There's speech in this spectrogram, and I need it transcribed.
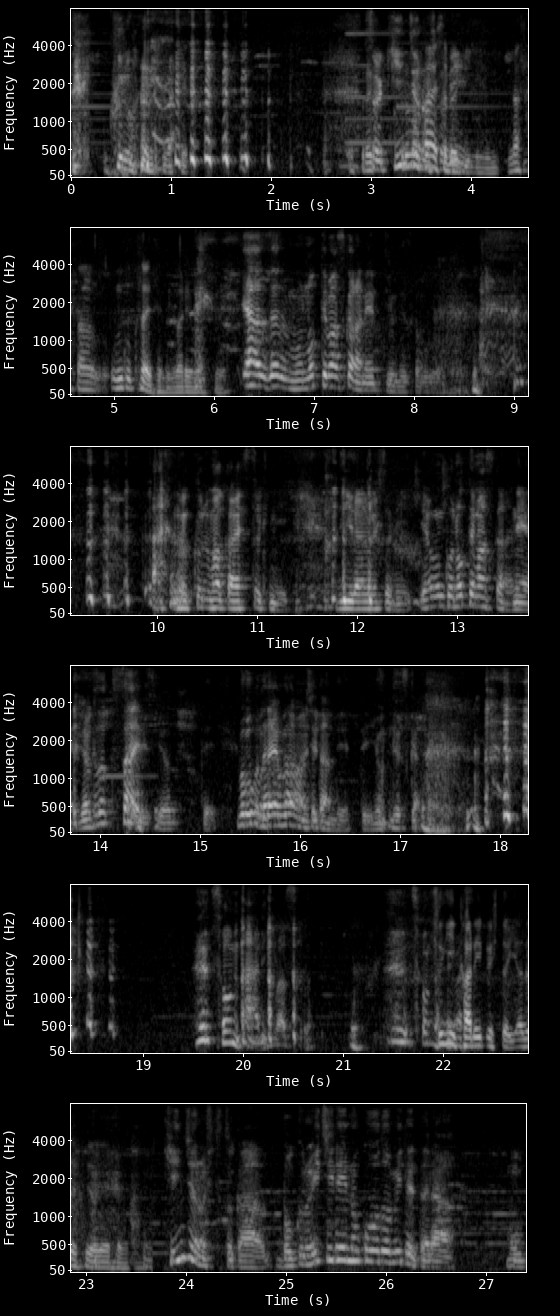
車の中でそそれ近所の人に那須さん、うんこ臭い先生言われますよ。いやだってもう乗ってますからねって言うんですか僕。あの車返す時にディーラーの人に「いやうんこ乗ってますからね。約束臭いですよ」って。僕もだいぶ我慢してたんでって言うんですから。そんなんあります 次借りる人嫌ですよね。近所の人とか僕の一連の行動を見てたらも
